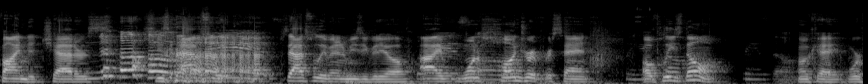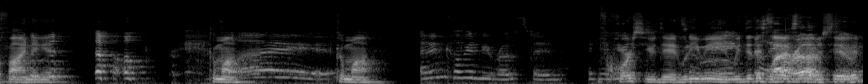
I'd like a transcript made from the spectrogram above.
Find it, chatters. No, She's absolutely, she's absolutely been in a music video. I 100%. Oh, please don't. Please don't. Okay, we're finding it. No. Come on, Why? come on. I didn't come here to be roasted. I Of course you did. What do you mean? We did this last video. time too.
